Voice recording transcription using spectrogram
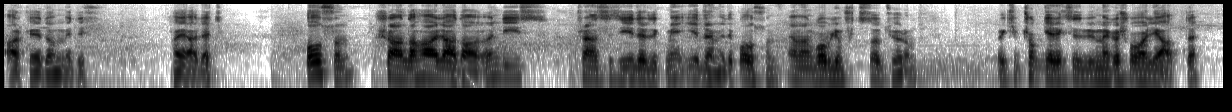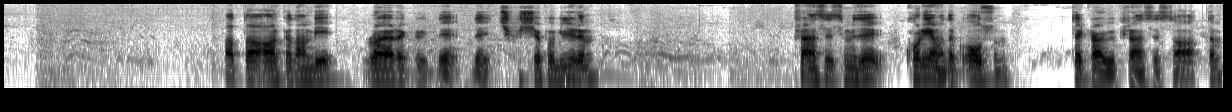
Arkaya dönmedi. Hayalet. Olsun. Şu anda hala daha öndeyiz. Prensesi yedirdik mi? Yediremedik. Olsun. Hemen Goblin fıçısı atıyorum. Rakip çok gereksiz bir Mega Şövalye attı. Hatta arkadan bir Royal Recruit'le de çıkış yapabilirim. Prensesimizi koruyamadık. Olsun. Tekrar bir prenses daha attım.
